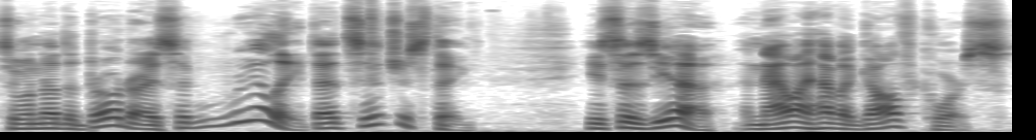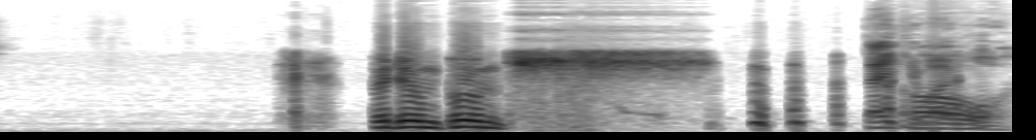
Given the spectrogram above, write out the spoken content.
to another daughter." I said, "Really? That's interesting." He says, "Yeah, and now I have a golf course." Boom, boom. Thank you. Oh,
